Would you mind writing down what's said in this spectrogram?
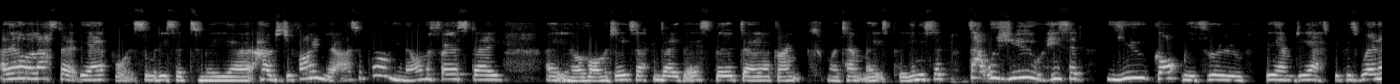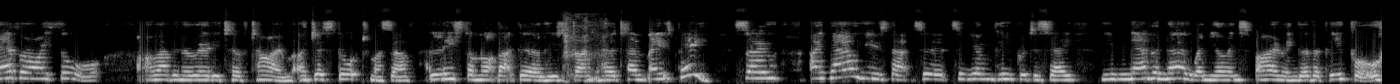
and then on the last day at the airport, somebody said to me, uh, "How did you find it?" I said, "Well, you know, on the first day, uh, you know, I vomited. Second day, this. Third day, I drank my tent mate's pee." And he said, "That was you." He said, "You got me through the MDS because whenever I thought." I'm having a really tough time. I just thought to myself, at least I'm not that girl who's drank her tent mate's pee. So I now use that to, to young people to say, you never know when you're inspiring other people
